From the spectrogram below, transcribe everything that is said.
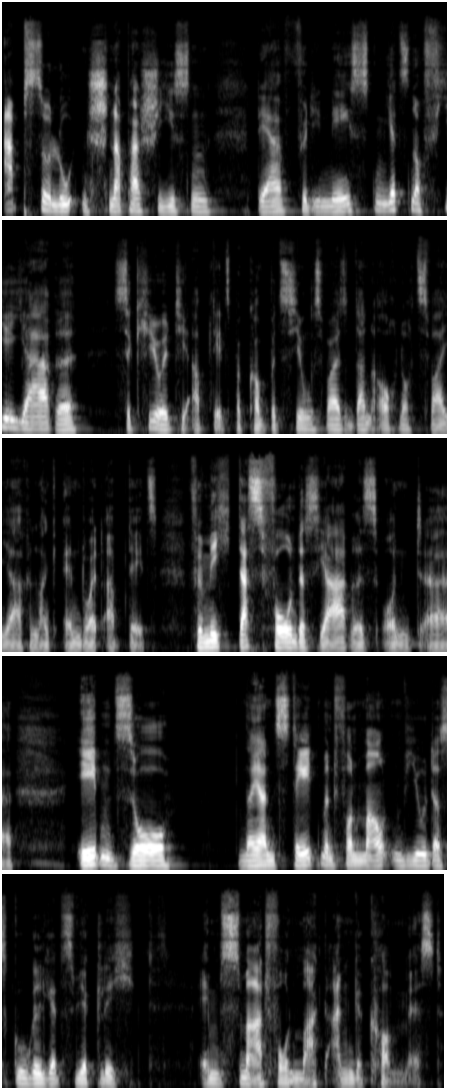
absoluten Schnapper schießen, der für die nächsten jetzt noch vier Jahre Security-Updates bekommt, beziehungsweise dann auch noch zwei Jahre lang Android-Updates. Für mich das Phone des Jahres und äh, ebenso, naja, ein Statement von Mountain View, dass Google jetzt wirklich im Smartphone-Markt angekommen ist.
